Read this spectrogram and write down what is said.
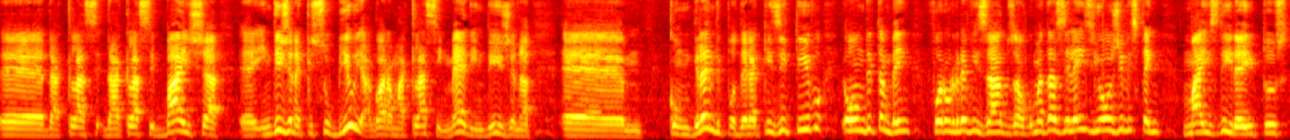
eh, da, classe, da classe baixa eh, indígena que subiu e agora uma classe média indígena eh, com grande poder aquisitivo, onde também foram revisados algumas das leis e hoje eles têm mais direitos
